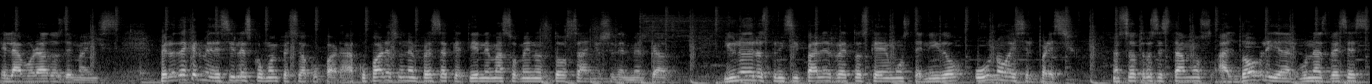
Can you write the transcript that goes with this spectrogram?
elaborados de maíz. Pero déjenme decirles cómo empezó Acupara. Acupara es una empresa que tiene más o menos dos años en el mercado. Y uno de los principales retos que hemos tenido, uno es el precio. Nosotros estamos al doble y algunas veces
